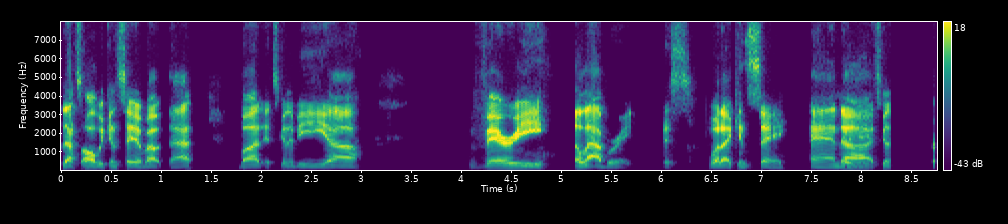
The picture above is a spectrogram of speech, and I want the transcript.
that's all we can say about that but it's gonna be uh very elaborate is what i can say and uh Mhm. it's gonna be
